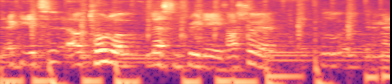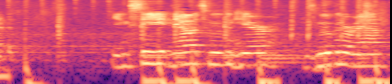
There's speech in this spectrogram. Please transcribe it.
It's a total of less than three days. I'll show you in a minute. You can see now it's moving here. He's moving around.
